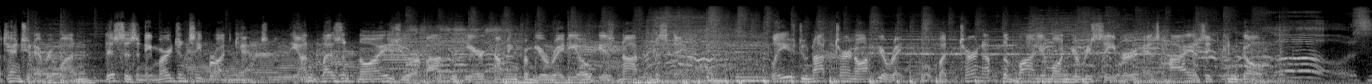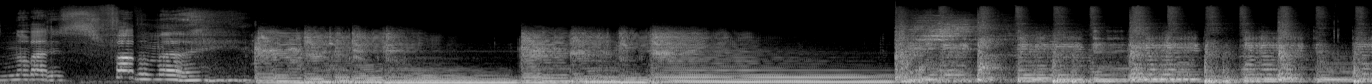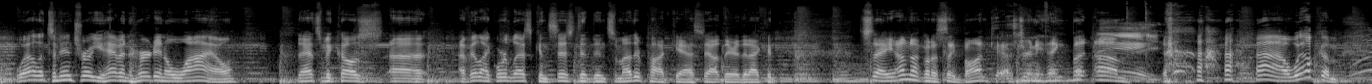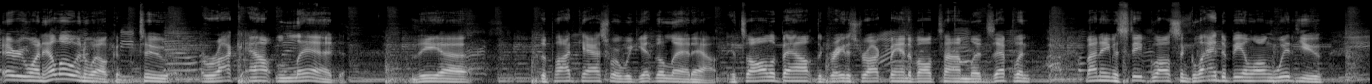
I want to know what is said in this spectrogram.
Attention, everyone. This is an emergency broadcast. The unpleasant noise you are about to hear coming from your radio is not a mistake. Please do not turn off your radio, but turn up the volume on your receiver as high as it can go. Oh, it's nobody's fault but mine. Well, it's an intro you haven't heard in a while. That's because uh, I feel like we're less consistent than some other podcasts out there that I could say. I'm not going to say Bondcast or anything, but um, welcome everyone. Hello and welcome to Rock Out Led, the uh, the podcast where we get the lead out. It's all about the greatest rock band of all time, Led Zeppelin. My name is Steve Glosson. Glad to be along with you,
